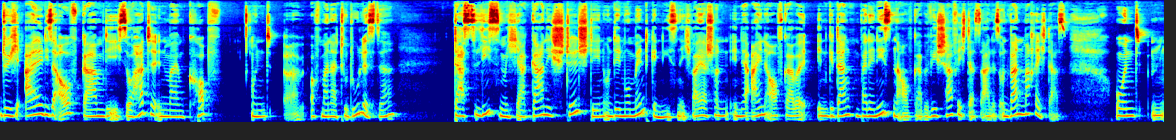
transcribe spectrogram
durch all diese Aufgaben, die ich so hatte in meinem Kopf und äh, auf meiner To-Do-Liste, das ließ mich ja gar nicht stillstehen und den Moment genießen. Ich war ja schon in der einen Aufgabe in Gedanken bei der nächsten Aufgabe. Wie schaffe ich das alles und wann mache ich das? Und mm,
